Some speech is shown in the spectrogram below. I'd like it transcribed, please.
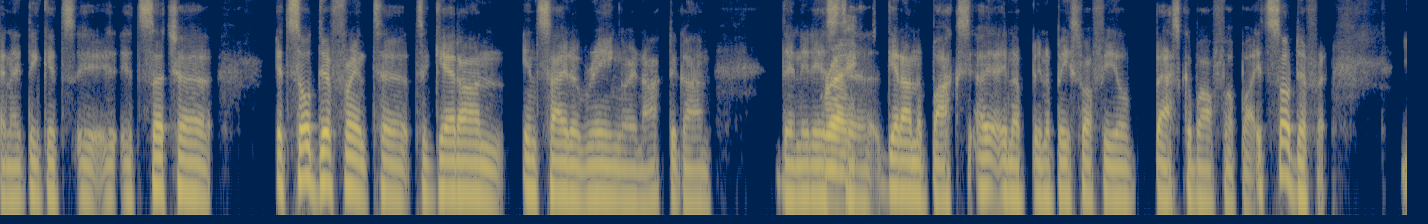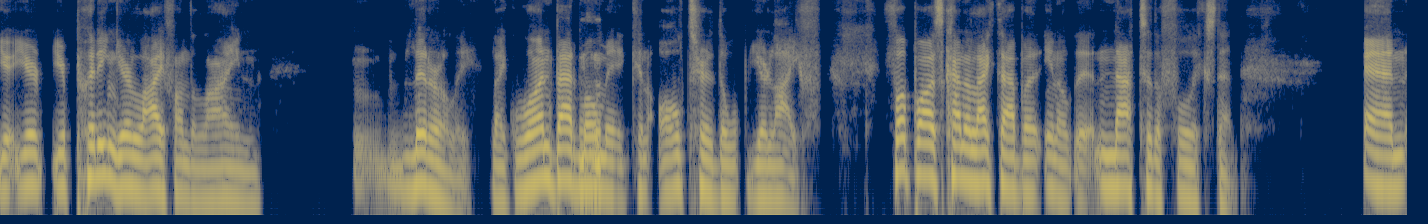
and I think it's it, it's such a it's so different to to get on inside a ring or an octagon than it is right. to get on a box uh, in a in a baseball field basketball, football. It's so different. You, you're you're putting your life on the line, mm, literally. Like one bad mm-hmm. moment can alter the your life. Football is kind of like that, but you know, eh, not to the full extent. And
